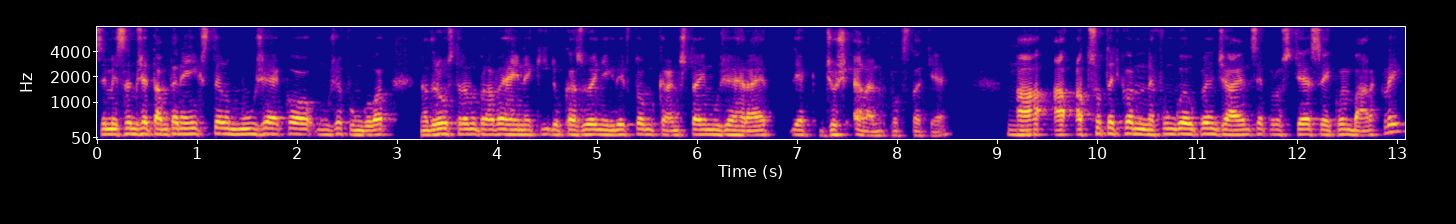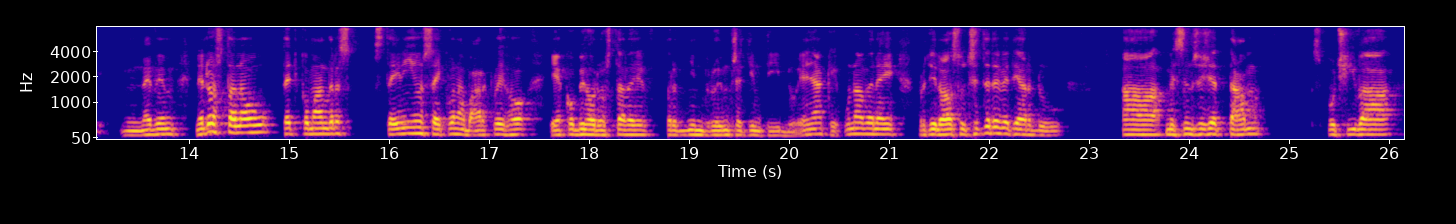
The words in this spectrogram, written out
si myslím, že tam ten jejich styl může, jako, může fungovat. Na druhou stranu právě Heineke dokazuje někdy v tom crunch time, že hraje jak Josh Allen v podstatě. Hmm. A, a, a co teď nefunguje úplně Giants je prostě Saquon Barkley. Nevím, nedostanou teď Commanders stejného Saquona Barkleyho, jako by ho dostali v prvním, druhém, třetím týdnu. Je nějaký unavený, proti Dallasu 39 yardů a myslím si, že tam spočívá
